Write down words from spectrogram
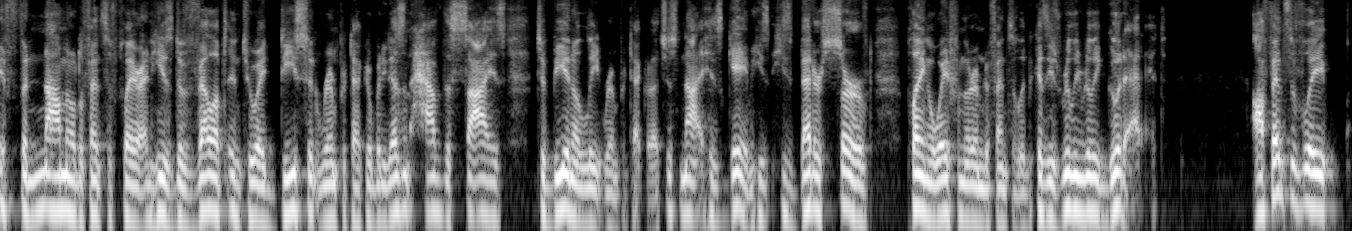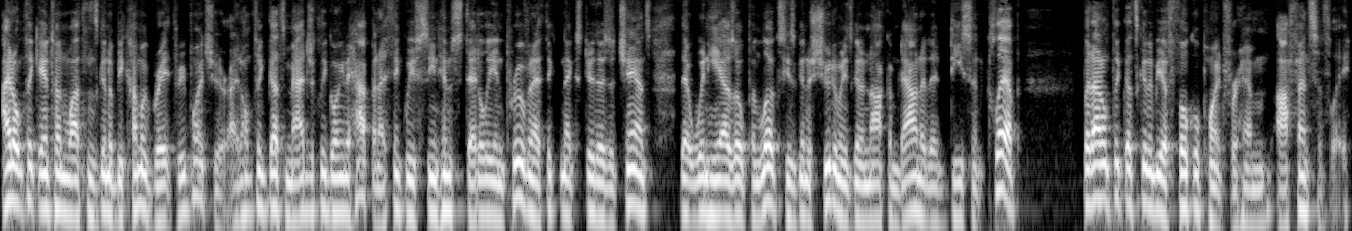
a, phenomenal defensive player, and he's developed into a decent rim protector, but he doesn't have the size to be an elite rim protector. That's just not his game. He's he's better served playing away from the rim defensively because he's really really good at it. Offensively, I don't think Anton Watson's going to become a great three point shooter. I don't think that's magically going to happen. I think we've seen him steadily improve. And I think next year there's a chance that when he has open looks, he's going to shoot him and he's going to knock him down at a decent clip but I don't think that's going to be a focal point for him offensively.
